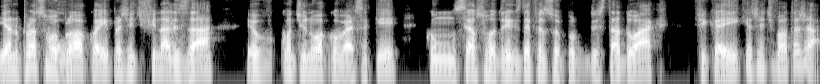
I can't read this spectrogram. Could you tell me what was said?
E é no próximo bloco aí, para a gente finalizar, eu continuo a conversa aqui com o Celso Rodrigues, defensor público do Estado do Acre. Fica aí que a gente volta já.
